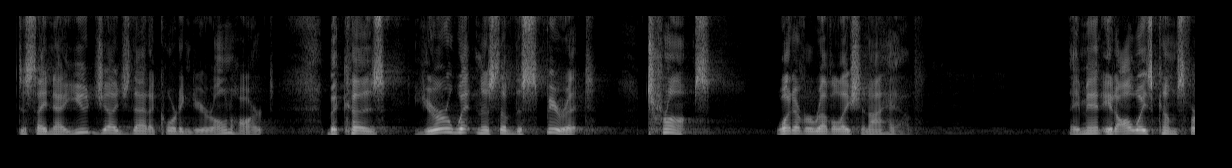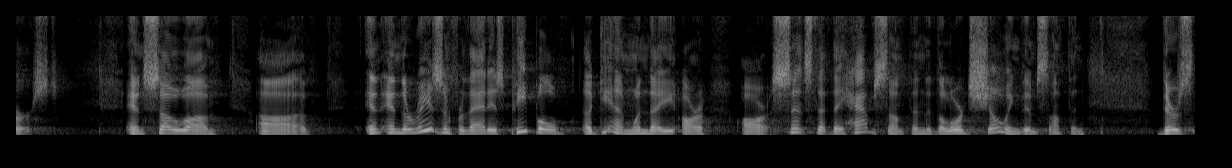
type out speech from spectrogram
to say, now you judge that according to your own heart because your witness of the Spirit trumps whatever revelation I have. Amen. It always comes first. And so, um, uh, and, and the reason for that is people, again, when they are, are sense that they have something, that the Lord's showing them something, there's,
